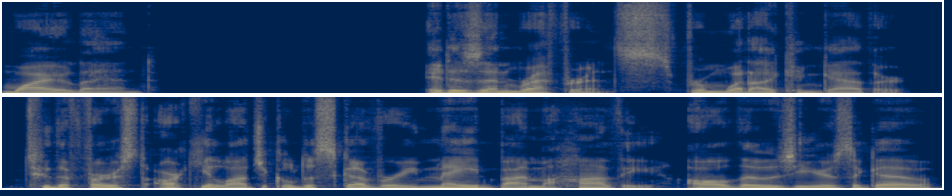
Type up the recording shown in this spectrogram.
Wireland. It is in reference, from what I can gather, to the first archaeological discovery made by Mojave all those years ago.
